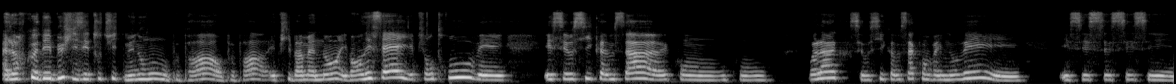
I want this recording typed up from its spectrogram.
Alors qu'au début, je disais tout de suite, mais non, on peut pas, on peut pas. Et puis ben, maintenant, eh ben, on essaye et puis on trouve. Et, et c'est aussi comme ça euh, qu'on, voilà, c'est aussi comme ça qu'on va innover. Et, et c'est,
